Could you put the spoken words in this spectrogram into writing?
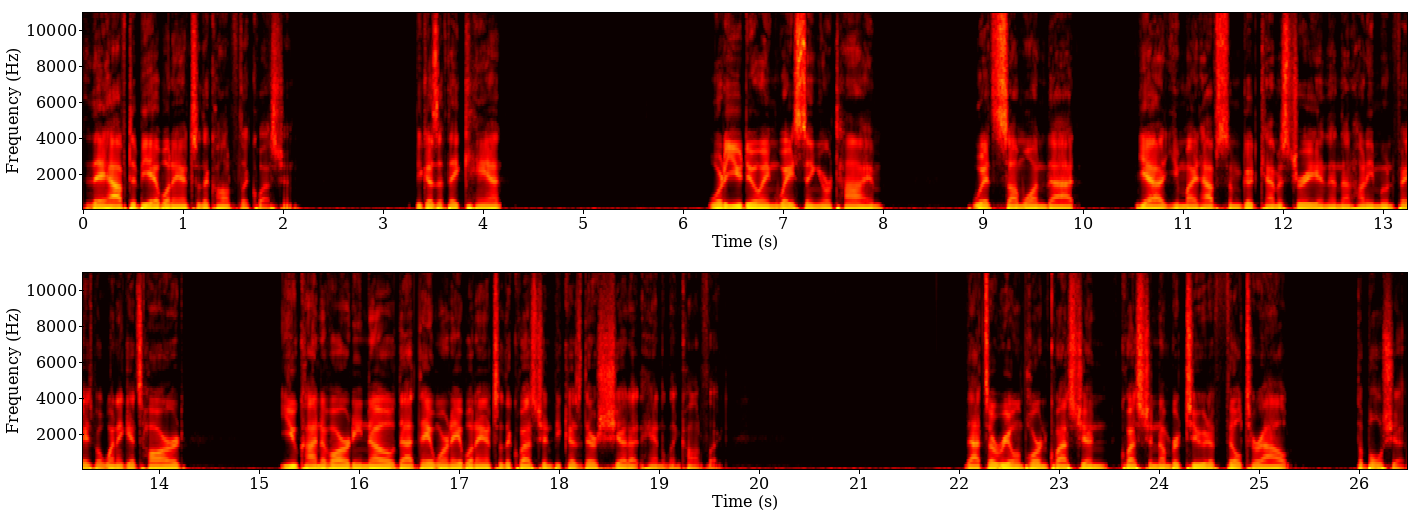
They have to be able to answer the conflict question. Because if they can't, what are you doing wasting your time with someone that, yeah, you might have some good chemistry and then that honeymoon phase, but when it gets hard, you kind of already know that they weren't able to answer the question because they're shit at handling conflict. That's a real important question. Question number two to filter out the bullshit.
